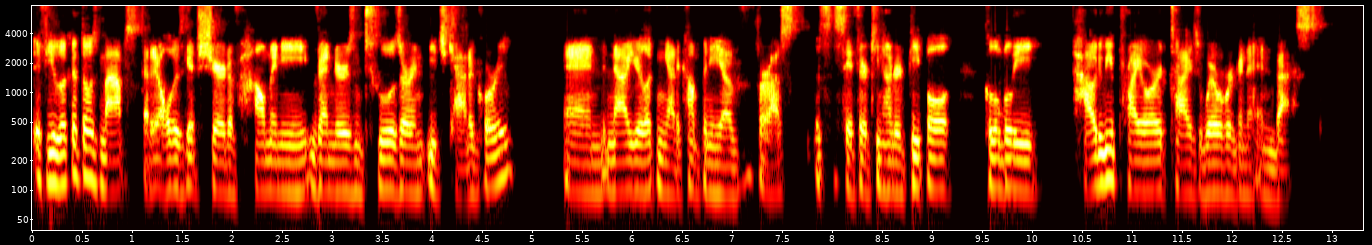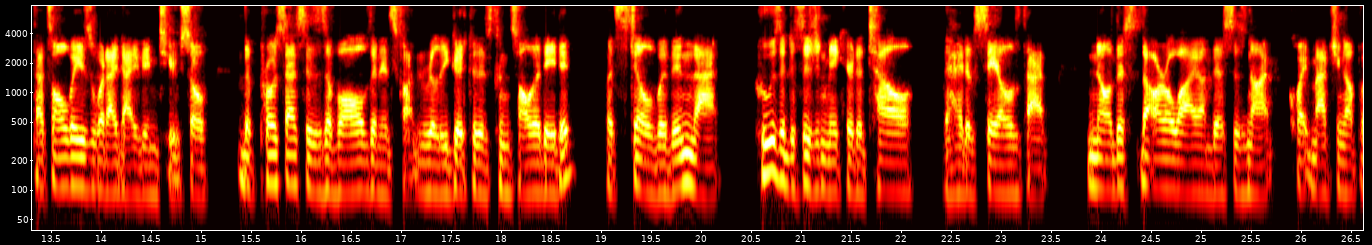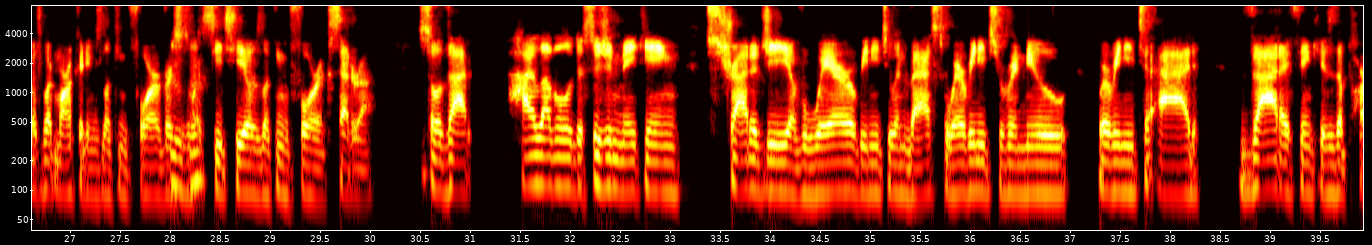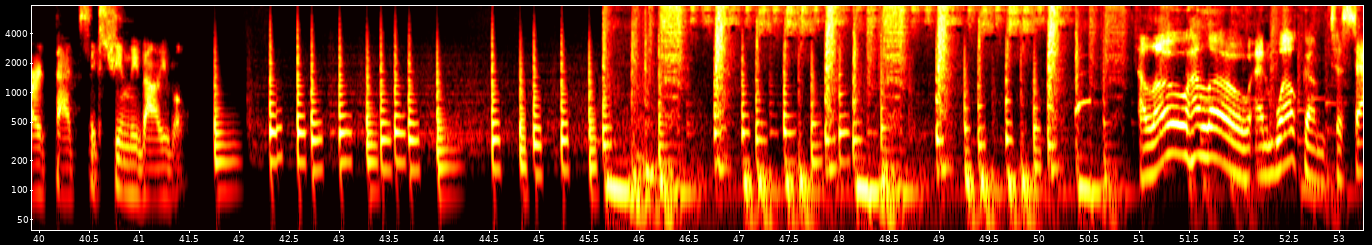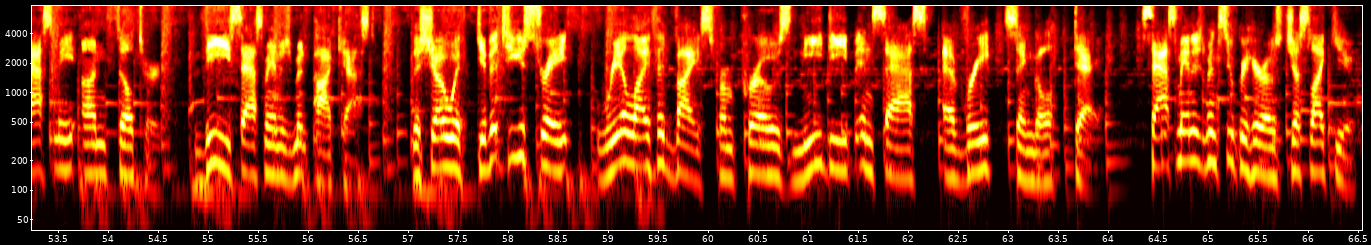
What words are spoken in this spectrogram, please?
If you look at those maps that it always gets shared of how many vendors and tools are in each category, and now you're looking at a company of, for us, let's say 1300 people globally. How do we prioritize where we're going to invest? That's always what I dive into. So the process has evolved and it's gotten really good because it's consolidated. But still within that, who is a decision maker to tell the head of sales that no, this, the ROI on this is not quite matching up with what marketing is looking for versus mm-hmm. what CTO is looking for, et cetera. So that high level decision making strategy of where we need to invest, where we need to renew, where we need to add, that I think is the part that's extremely valuable. Hello, hello, and welcome to SaaSMe Unfiltered, the SaaS management podcast, the show with give it to you straight, real life advice from pros knee deep in SaaS every single day. SaaS management superheroes just like you.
